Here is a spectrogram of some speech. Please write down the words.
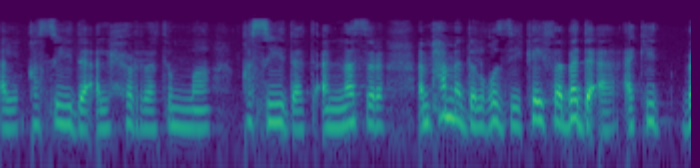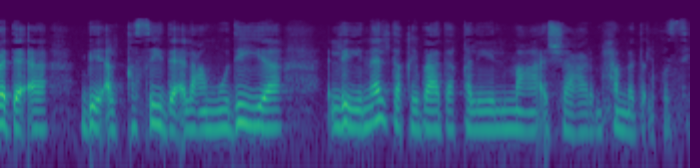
القصيدة الحرة ثم قصيدة النثر. محمد الغزي كيف بدأ؟ أكيد بدأ بالقصيدة العمودية لنلتقي بعد قليل مع الشاعر محمد الغزي.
